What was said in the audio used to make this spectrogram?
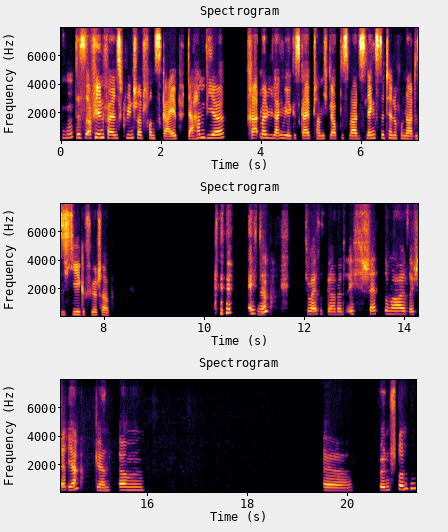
Mhm. das ist auf jeden Fall ein Screenshot von Skype. Da haben wir, rat mal, wie lange wir geskypt haben. Ich glaube, das war das längste Telefonat, das ich je geführt habe. Echt? Ja. Ich weiß es gar nicht. Ich schätze mal, soll ich schätzen? Ja, gern. Ähm, äh, fünf Stunden?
